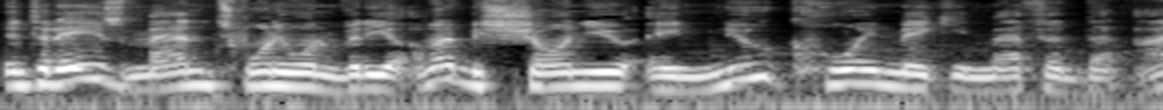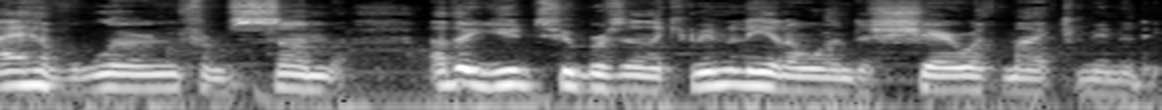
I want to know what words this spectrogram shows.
In today's Madden 21 video, I'm going to be showing you a new coin making method that I have learned from some other YouTubers in the community and I wanted to share with my community.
